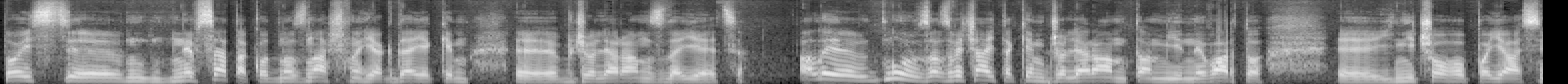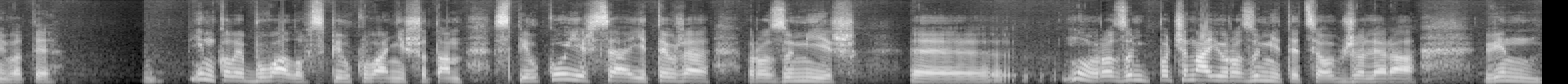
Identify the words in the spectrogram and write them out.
Тобто е, не все так однозначно, як деяким е, бджолярам здається. Але ну, зазвичай таким бджолярам там і не варто е, нічого пояснювати. Інколи бувало в спілкуванні, що там спілкуєшся, і ти вже розумієш, е, ну, розум, починаю розуміти цього бджоляра. Він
